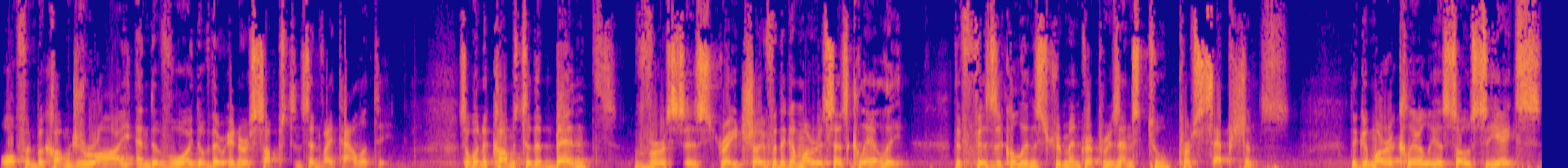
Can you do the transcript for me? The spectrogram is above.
often become dry and devoid of their inner substance and vitality. So when it comes to the bent versus straight shofar, the Gemara says clearly, the physical instrument represents two perceptions. The Gemara clearly associates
